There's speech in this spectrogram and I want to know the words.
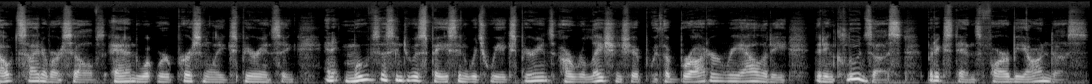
outside of ourselves and what we're personally experiencing, and it moves us into a space in which we experience our relationship with a broader reality that includes us but extends far beyond us.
